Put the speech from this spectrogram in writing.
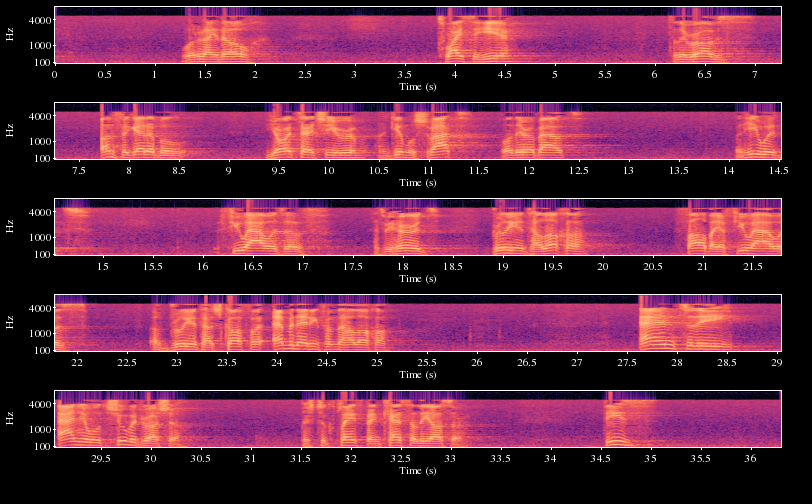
What did I know? Twice a year to the Rav's unforgettable Yortzeit Shiurim on Gimel Shvat or thereabout, when he would, a few hours of, as we heard, brilliant halacha, followed by a few hours of brilliant hashkafa emanating from the halacha, and to the annual Tshuva Drasha, which took place Ben Kesel Yasser. These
